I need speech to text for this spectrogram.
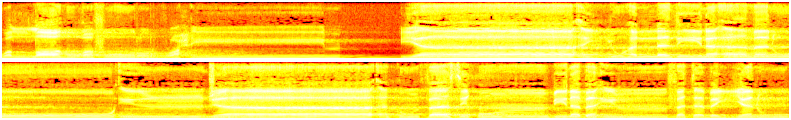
والله غفور رحيم. يا أيها الذين آمنوا إن جاءكم فاسق بنبأ فتبينوا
